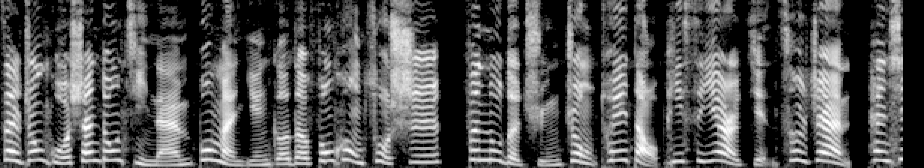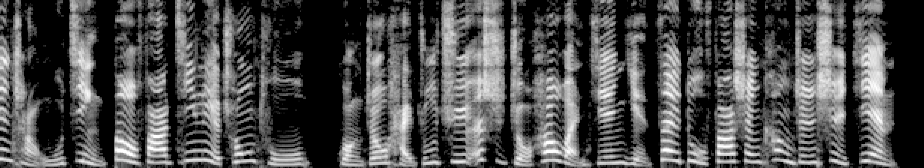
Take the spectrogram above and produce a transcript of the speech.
在中国山东济南，不满严格的封控措施，愤怒的群众推倒 PCR 检测站，和现场武警爆发激烈冲突。广州海珠区二十九号晚间也再度发生抗争事件，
